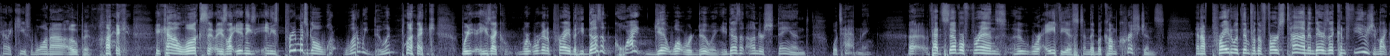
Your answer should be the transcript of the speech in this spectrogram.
kind of keeps one eye open. like, he kind of looks at he's like and he's, and he's pretty much going what, what are we doing? Like we, he's like we're, we're going to pray but he doesn't quite get what we're doing. He doesn't understand what's happening. Uh, i've had several friends who were atheists and they become christians. And i've prayed with them for the first time and there's a confusion like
